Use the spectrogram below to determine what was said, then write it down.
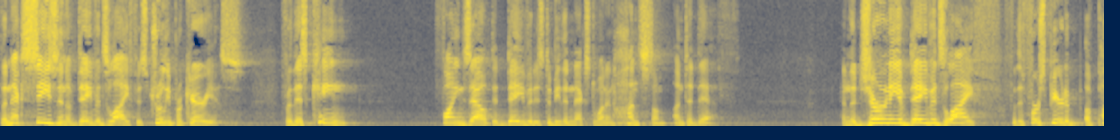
The next season of David's life is truly precarious, for this king finds out that David is to be the next one and hunts him unto death. And the journey of David's life for the first period of, of,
